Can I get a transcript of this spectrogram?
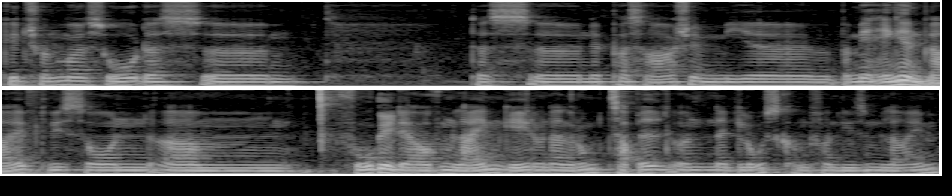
geht schon mal so, dass, äh, dass äh, eine Passage mir, bei mir hängen bleibt, wie so ein ähm, Vogel, der auf dem Leim geht und dann rumzappelt und nicht loskommt von diesem Leim.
